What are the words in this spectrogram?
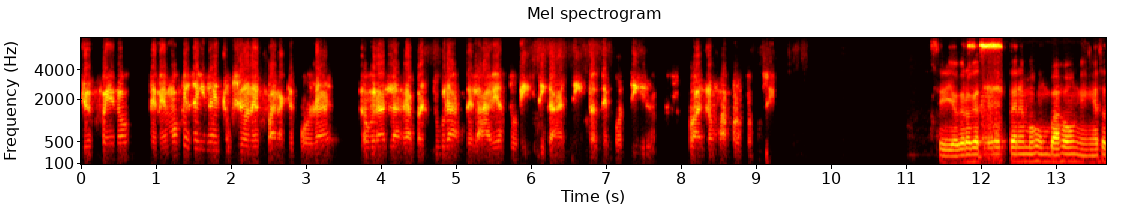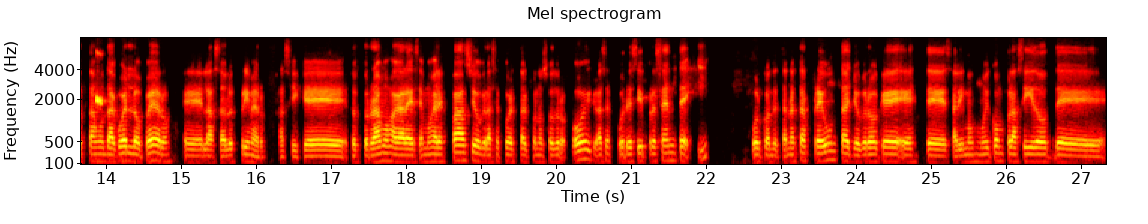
yo espero, tenemos que seguir las instrucciones para que puedan lograr la reapertura de las áreas turísticas, artistas, deportivas, lo más pronto posible. Sí, yo creo que todos tenemos un bajón, en eso estamos de acuerdo, pero eh, la salud es primero. Así que, doctor Ramos, agradecemos el espacio, gracias por estar con nosotros hoy, gracias por decir presente y por contestar nuestras preguntas. Yo creo que este, salimos muy complacidos de,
